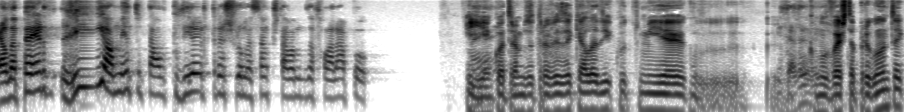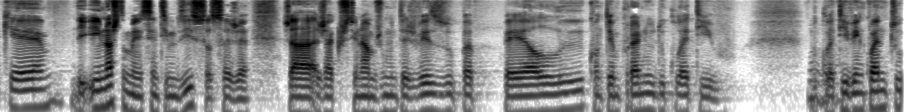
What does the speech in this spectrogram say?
Ela perde realmente o tal poder de transformação que estávamos a falar há pouco. E é? encontramos outra vez aquela dicotomia Exatamente. que me levou esta pergunta, que é. E nós também sentimos isso, ou seja, já, já questionámos muitas vezes o papel contemporâneo do coletivo do coletivo enquanto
